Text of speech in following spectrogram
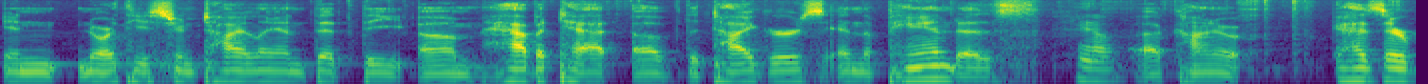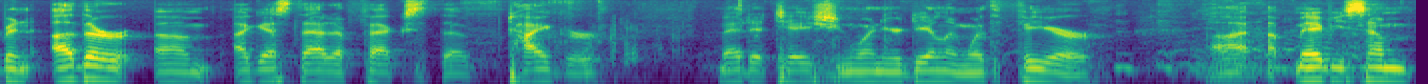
in northeastern Thailand that the um, habitat of the tigers and the pandas yeah. uh, kind of has there been other um, I guess that affects the tiger meditation when you're dealing with fear. Uh, maybe some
